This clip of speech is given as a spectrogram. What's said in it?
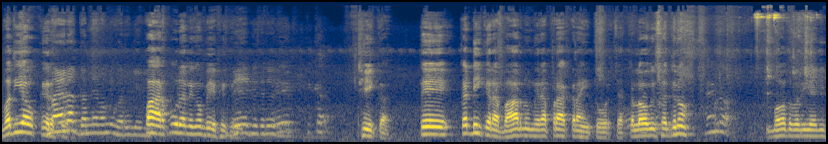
ਵਧੀਆ ਓਕੇ ਮੈਂ ਨਾ ਗੰਨੇ ਵਾਂਗੂ ਕਰੂਗੀ ਭਾਰ ਪੂਰੇ ਲਿਓ ਬੇਫਿਕਰੀ ਬੇਫਿਕਰੇ। ਠੀਕ ਆ। ਤੇ ਕੱਢੀ ਕਰਾ ਬਾਹਰ ਨੂੰ ਮੇਰਾ ਭਰਾ ਕਰਾਈ ਤੋਰ ਚੱਕ। ਲਓ ਵੀ ਸੱਜਣੋ। ਬਹੁਤ ਵਧੀਆ ਜੀ।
